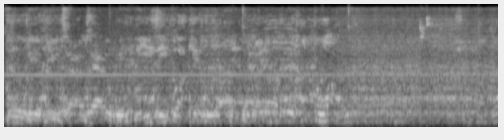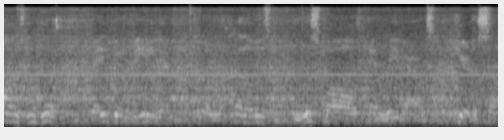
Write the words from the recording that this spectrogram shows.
Penalty a few times, haven't we? An easy bucket. Cut the wire. Shot by Barnes, no good. They've been beating them a those loose balls and rebounds here this summer.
